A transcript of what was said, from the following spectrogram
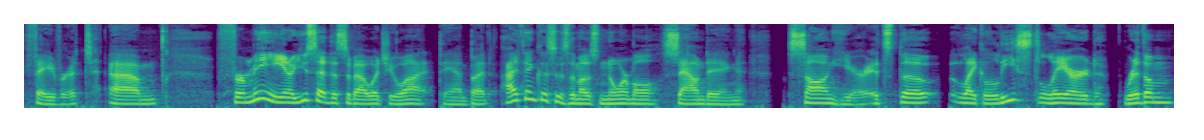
favorite. Um, for me, you know, you said this about what you want, Dan, but I think this is the most normal sounding song here. It's the like least layered rhythm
